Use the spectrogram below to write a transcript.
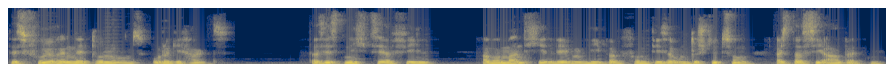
des früheren Nettolohns oder Gehalts. Das ist nicht sehr viel, aber manche leben lieber von dieser Unterstützung, als dass sie arbeiten.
